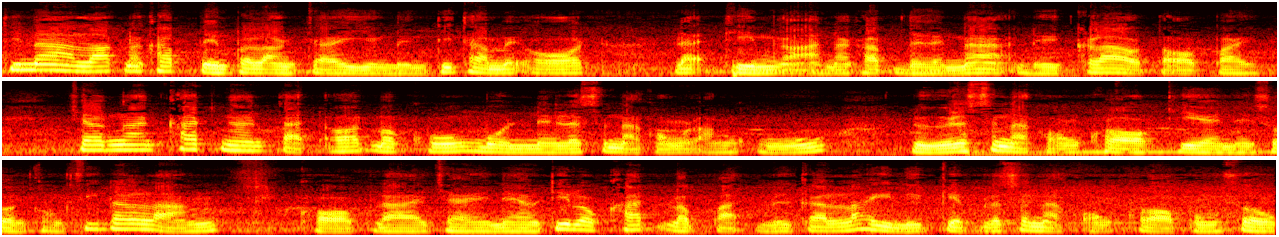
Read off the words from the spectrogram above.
ที่น่ารักนะครับ เป็นพลังใจอย่างหนึ่งที่ทำให้ออสและทีมงานนะครับ เดินหน้าหรือกล้าวต่อไป จากงานคัดงานตัดออสมาโค้งมนในลักษณะของหลังหู หรือลักษณะของคลอเกียร์ในส่วนของซีกด้านหลัง ขอบลายชายแนวที่เราคัดเราปัดหรือการไล่หรือเก็บลักษณะของกรอบของทรง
